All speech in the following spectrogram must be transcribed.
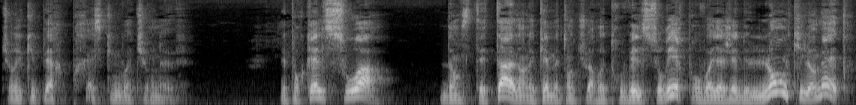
Tu récupères presque une voiture neuve. Mais pour qu'elle soit dans cet état dans lequel maintenant tu as retrouvé le sourire pour voyager de longs kilomètres,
